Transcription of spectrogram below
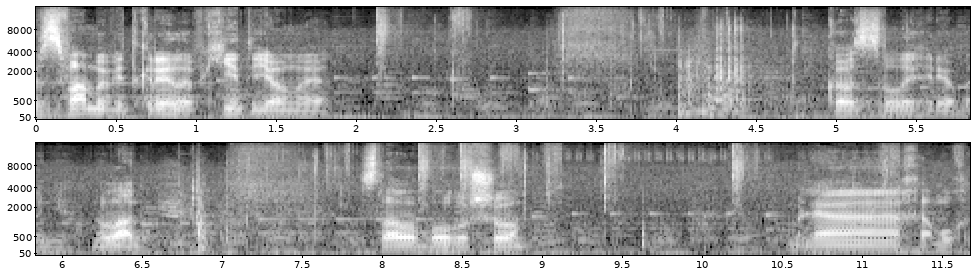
з вами відкрили вхід, йомою. Козли грьобані. Ну ладно. Слава Богу, що. Бляха-муха.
